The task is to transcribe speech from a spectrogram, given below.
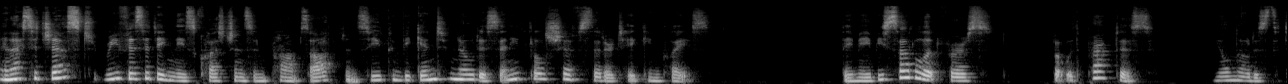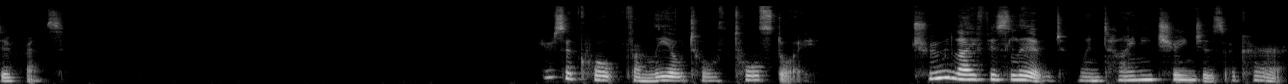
And I suggest revisiting these questions and prompts often so you can begin to notice any little shifts that are taking place. They may be subtle at first, but with practice, you'll notice the difference. Here's a quote from Leo Tol- Tolstoy True life is lived when tiny changes occur.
